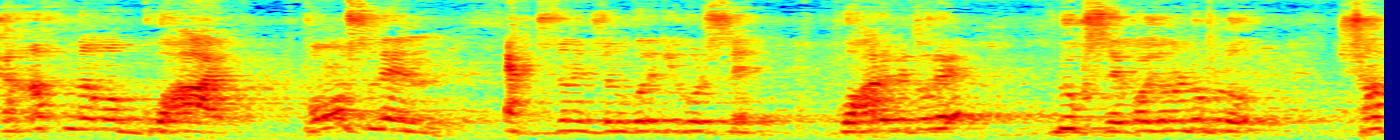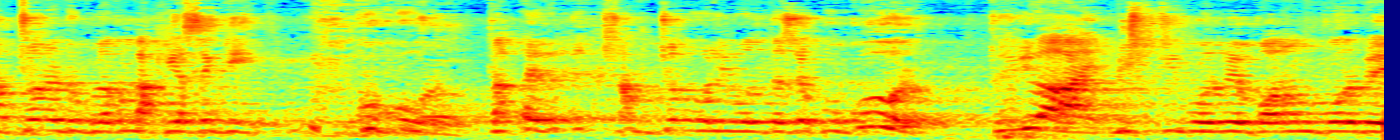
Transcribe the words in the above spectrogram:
কাপ নামক গুহায় পৌঁছলেন। একজন একজন করে কি করছে? গুহার ভিতরে ঢুকছে। কয়জনে ঢুকলো? সাতজনে ঢুকলো। এখন বাকি আছে কি? কুকুর। সাতজন বলি বলতেছে কুকুর তুই আয়। বৃষ্টি পড়বে গরম পড়বে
